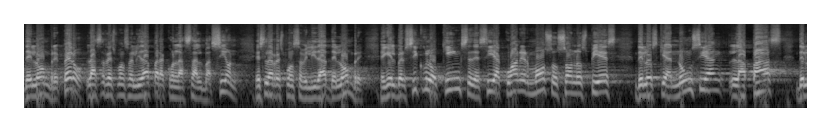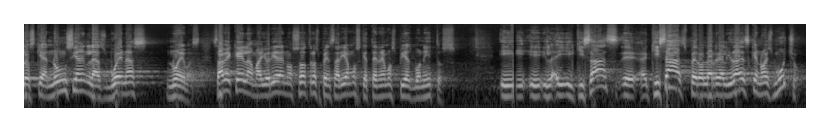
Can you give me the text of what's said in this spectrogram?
del hombre, pero la responsabilidad para con la salvación es la responsabilidad del hombre. En el versículo 15 decía, cuán hermosos son los pies de los que anuncian la paz, de los que anuncian las buenas nuevas. ¿Sabe que La mayoría de nosotros pensaríamos que tenemos pies bonitos. Y, quizás, eh, quizás, pero la realidad es que no es mucho.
